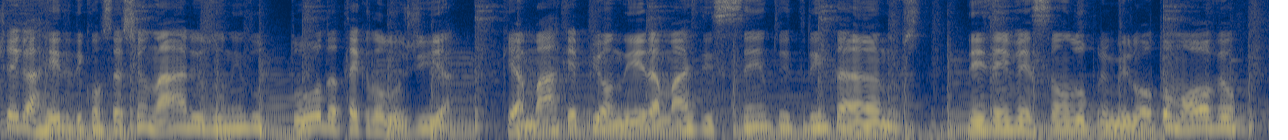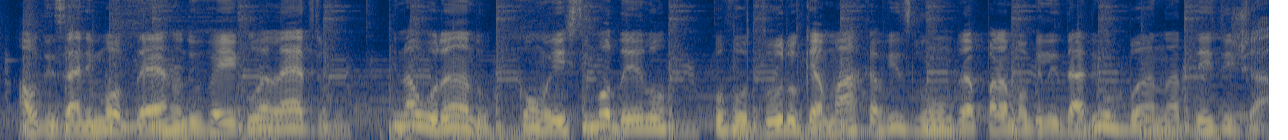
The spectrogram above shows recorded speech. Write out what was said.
chega à rede de concessionários unindo toda a tecnologia que a marca é pioneira há mais de 130 anos, desde a invenção do primeiro automóvel ao design moderno de um veículo elétrico, inaugurando com este modelo o futuro que a marca vislumbra para a mobilidade urbana desde já.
